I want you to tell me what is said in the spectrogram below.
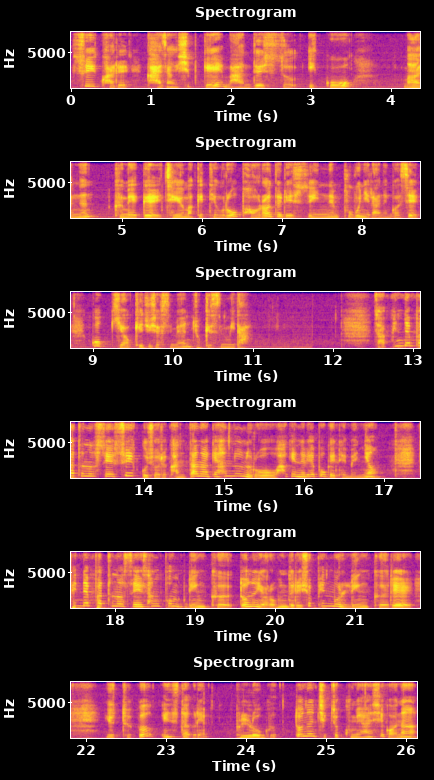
수익화를 가장 쉽게 만들 수 있고 많은 금액을 제휴 마케팅으로 벌어들일 수 있는 부분이라는 것을 꼭 기억해 주셨으면 좋겠습니다. 자, 핀덴 파트너스의 수익 구조를 간단하게 한눈으로 확인을 해보게 되면요. 핀덴 파트너스의 상품 링크 또는 여러분들의 쇼핑몰 링크를 유튜브, 인스타그램, 블로그 또는 직접 구매하시거나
